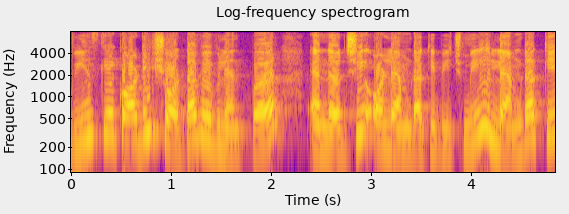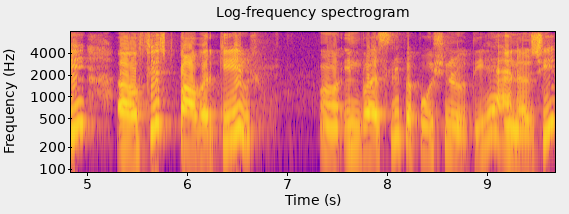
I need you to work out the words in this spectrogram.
Wien's के अकॉर्डिंग शॉर्टर वेवलेंथ पर एनर्जी और लैम्डा के बीच में लैम्डा के फिफ्थ पावर के इन्वर्सली प्रोपोर्शनल होती है एनर्जी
